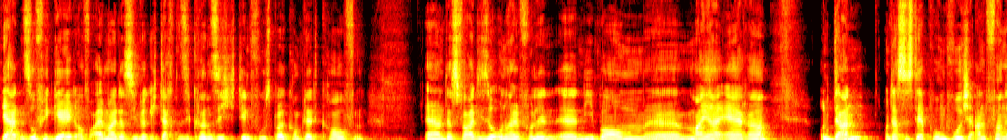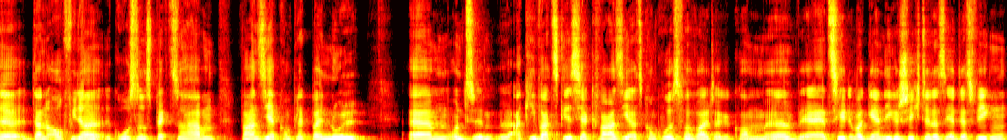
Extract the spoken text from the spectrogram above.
Die hatten so viel Geld auf einmal, dass sie wirklich dachten, sie können sich den Fußball komplett kaufen. Äh, das war diese unheilvolle äh, Niebaum-Meyer-Ära. Äh, und dann, und das ist der Punkt, wo ich anfange, dann auch wieder großen Respekt zu haben, waren sie ja komplett bei Null. Ähm, und ähm, Aki Watzke ist ja quasi als Konkursverwalter gekommen. Äh, er erzählt immer gern die Geschichte, dass er deswegen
